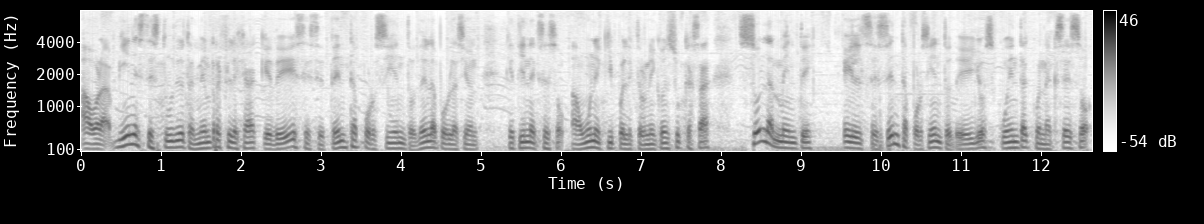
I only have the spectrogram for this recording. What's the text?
Ahora, bien este estudio también refleja que de ese 70% de la población que tiene acceso a un equipo electrónico en su casa, solamente el 60% de ellos cuenta con acceso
